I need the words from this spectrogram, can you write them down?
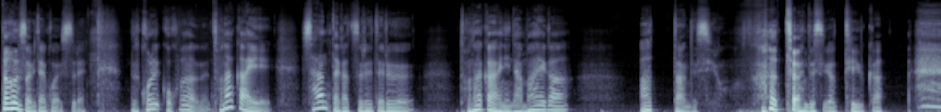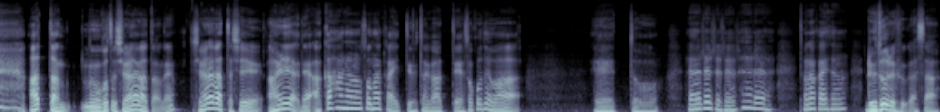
ダンサーみたいな声失礼。これ、ここなのね。トナカイ、サンタが連れてるトナカイに名前があったんですよあったんですよっていうかあったのこと知らなかったのね。知らなかったしあれだよね「赤花のトナカイ」って歌があってそこではえー、っと「ララララララトナカイさんルドルフがさっ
